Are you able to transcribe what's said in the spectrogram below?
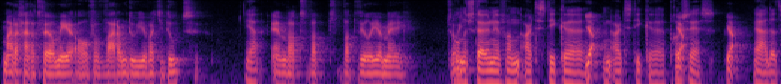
Maar dan gaat het veel meer over waarom doe je wat je doet Ja, en wat, wat, wat wil je mee. Zoiets. ondersteunen van artistieke, Ja. een artistieke proces. Ja, Ja, dat,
